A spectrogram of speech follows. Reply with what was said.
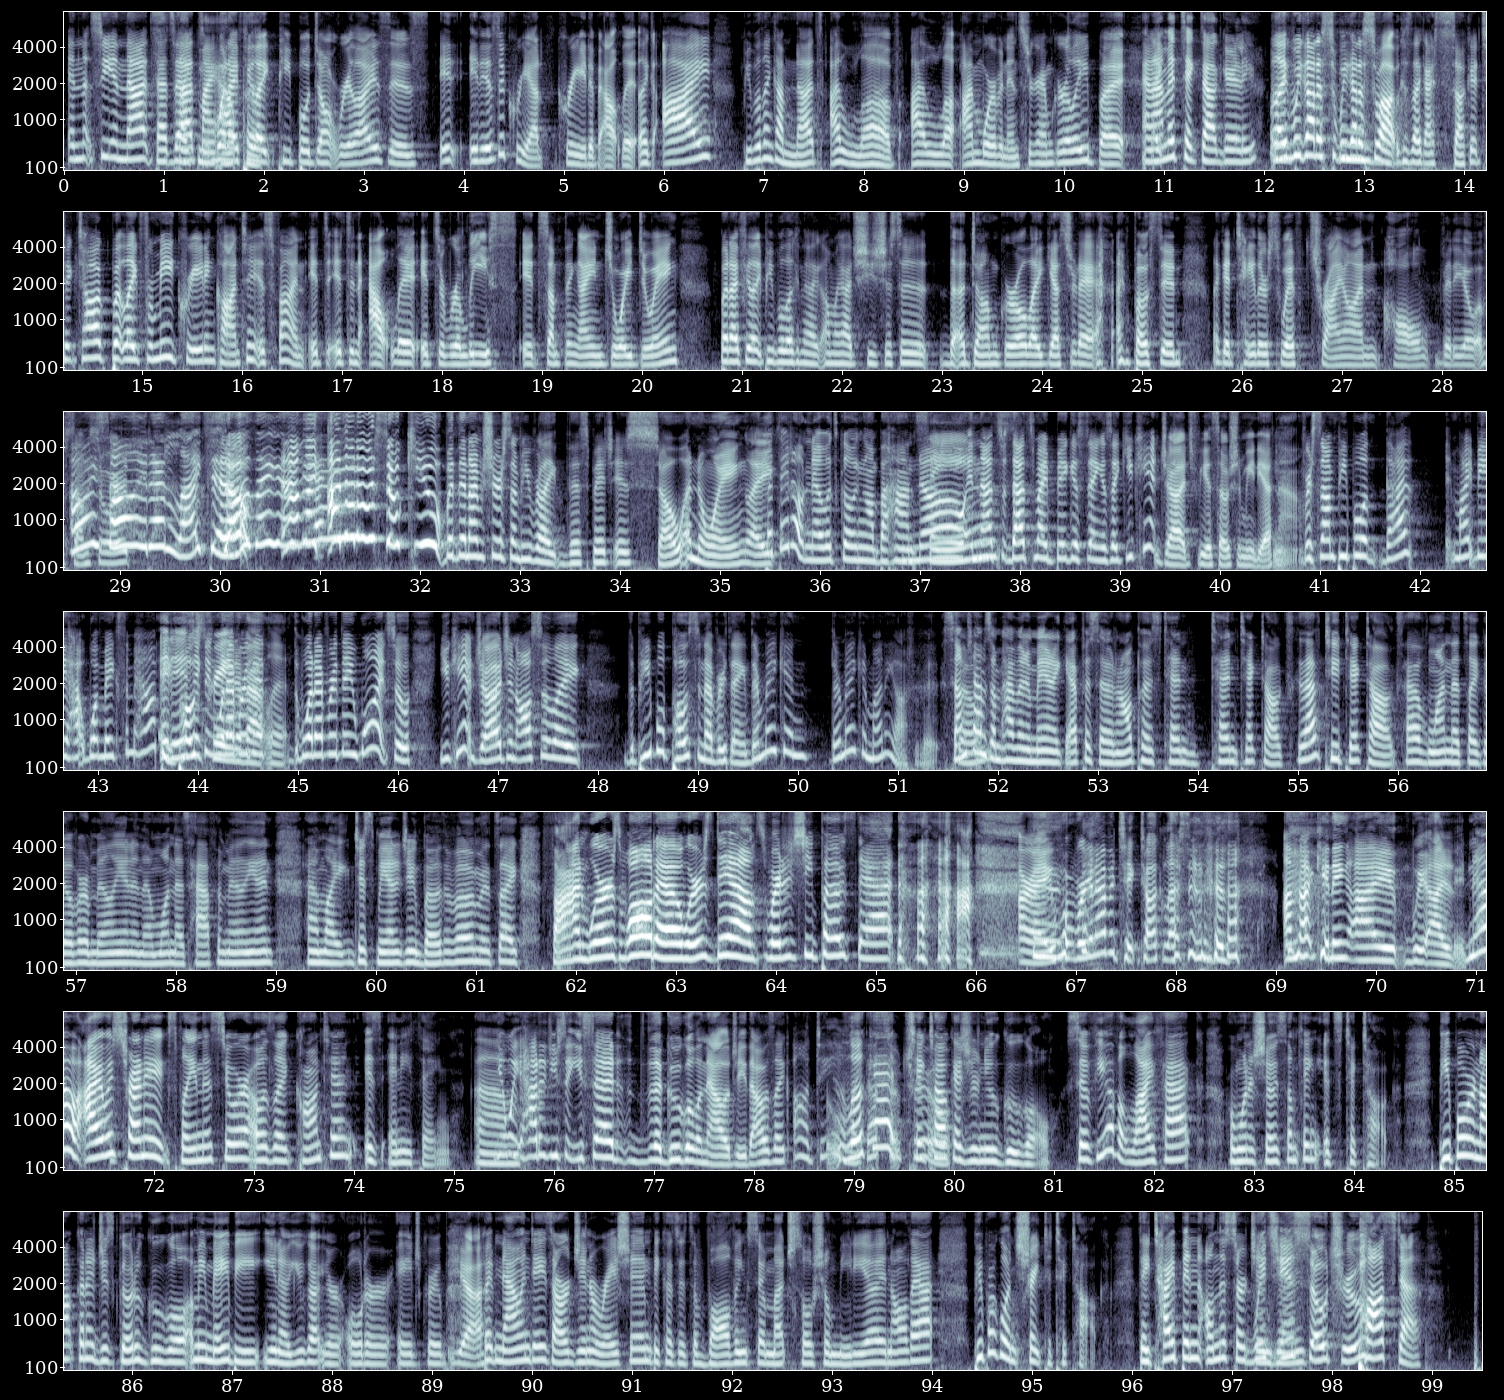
And that, see, and that's that's, that's like what output. I feel like people don't realize is it it is a create creative outlet. Like I people think I'm nuts. I love I love I'm more of an Instagram girly, but and like, I'm a TikTok girly. Like we gotta we gotta swap because like I suck at TikTok, but like for me, creating content is fun. It's it's an outlet. It's a release. It's something I enjoy doing. But I feel like people looking like, oh my god, she's just a a dumb girl. Like yesterday, I posted like a Taylor Swift try on haul video of some oh, sort. I saw it. I liked it. So, I was like, and I'm like, I thought it was so cute. But then I'm sure some people are like, this bitch is so annoying. Like, but they don't know what's going on behind no, scenes. and that's that's my biggest thing. Is like you can't judge via social media. No. For some people, that it might be how, what makes them happy. It posting whatever outlet. they, whatever they want. So you can't judge. And also like the people posting everything, they're making they're making money off of it. Sometimes so. I'm having a manic episode and I'll post 10, 10 TikToks because I have two TikToks. I have one that's like over a million and then one that's half a million. And I'm like just managing both of them. It's like, fine, where's Waldo? Where's Demps? Where did she post that? All right, we're gonna have a TikTok lesson because. I'm not kidding. I we I no. I was trying to explain this to her. I was like, content is anything. Um, yeah, wait. How did you say? You said the Google analogy. That was like, oh damn. Look like, at so TikTok as your new Google. So if you have a life hack or want to show something, it's TikTok. People are not going to just go to Google. I mean, maybe you know you got your older age group, yeah. But nowadays, our generation, because it's evolving so much, social media and all that, people are going straight to TikTok. They type in on the search Which engine, Which is so true. Pasta.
